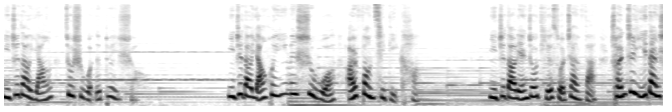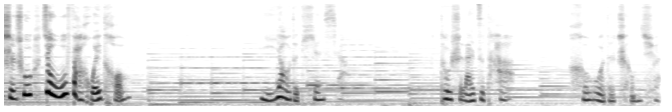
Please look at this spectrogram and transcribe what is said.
你知道杨就是我的对手。你知道杨会因为是我而放弃抵抗。你知道连州铁索战法，船只一旦驶出就无法回头。你要的天下，都是来自他和我的成全。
